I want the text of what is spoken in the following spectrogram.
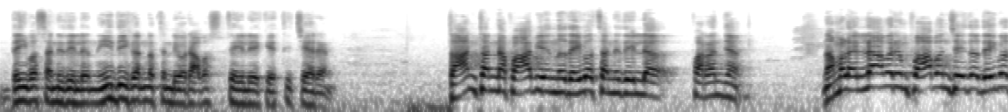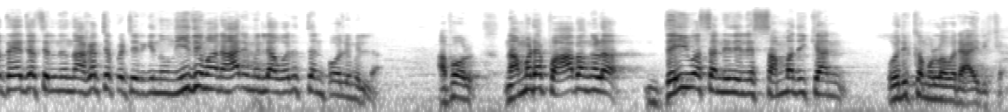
ദൈവസന്നിധിയിൽ നീതീകരണത്തിന്റെ ഒരവസ്ഥയിലേക്ക് എത്തിച്ചേരാൻ താൻ തന്നെ പാപി എന്ന് ദൈവസന്നിധിയിൽ പറഞ്ഞ് നമ്മളെല്ലാവരും പാപം ചെയ്ത ദൈവ തേജസ്സിൽ നിന്ന് അകറ്റപ്പെട്ടിരിക്കുന്നു. നീതിമാൻ ആരുമില്ല ഒരുത്തൻ പോലുമില്ല. അപ്പോൾ നമ്മുടെ പാപങ്ങൾ ദൈവസന്നിധിയിൽ സമ്മതിക്കാൻ ഒരുക്കമുള്ളവരായിരിക്കാം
